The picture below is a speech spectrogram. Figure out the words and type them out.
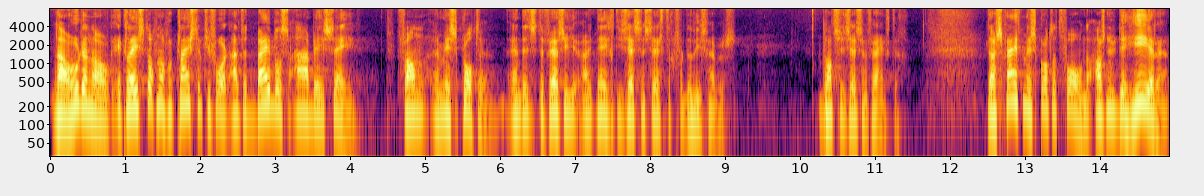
nou, hoe dan ook. Ik lees toch nog een klein stukje voor uit het Bijbels ABC van uh, Miss Kotte. En dit is de versie uit 1966 voor de liefhebbers. Bladzijde 56. Daar schrijft Miss Kotte het volgende. Als nu de Heere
